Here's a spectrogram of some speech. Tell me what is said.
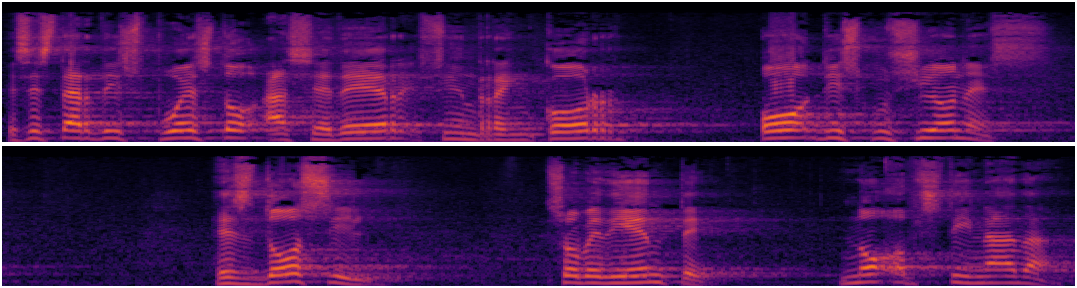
es estar dispuesto a ceder sin rencor o discusiones, es dócil, es obediente, no obstinada.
